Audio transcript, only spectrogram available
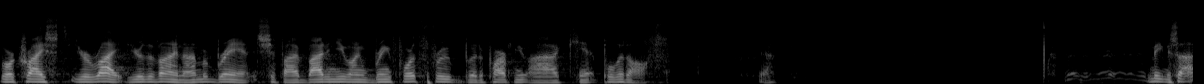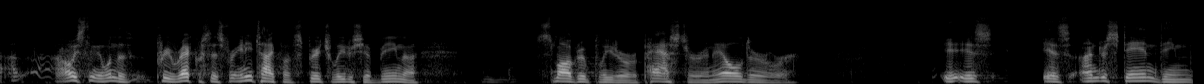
Lord Christ, you're right. You're the vine. I'm a branch. If I abide in you, I can bring forth fruit, but apart from you, I can't pull it off. Yeah. Meekness. I, I, always think that one of the prerequisites for any type of spiritual leadership, being a small group leader or pastor, an elder, or is, is understanding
